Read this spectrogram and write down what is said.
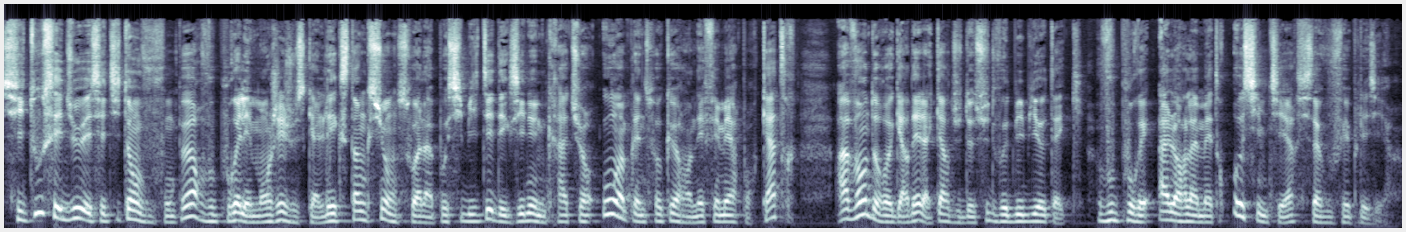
Si tous ces dieux et ces titans vous font peur, vous pourrez les manger jusqu'à l'extinction, soit la possibilité d'exiler une créature ou un planeswalker en éphémère pour 4, avant de regarder la carte du dessus de votre bibliothèque. Vous pourrez alors la mettre au cimetière si ça vous fait plaisir.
